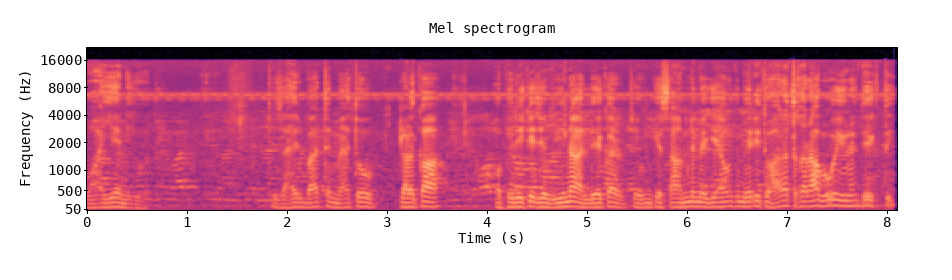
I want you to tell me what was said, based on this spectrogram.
वहाँ ये नहीं होता। तो ज़ाहिर बात है, मैं तो लड़का और फिर के जब वीणा लेकर जब उनके सामने में गया हूँ तो मेरी तो हालत ख़राब हो गई उन्हें देखती।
